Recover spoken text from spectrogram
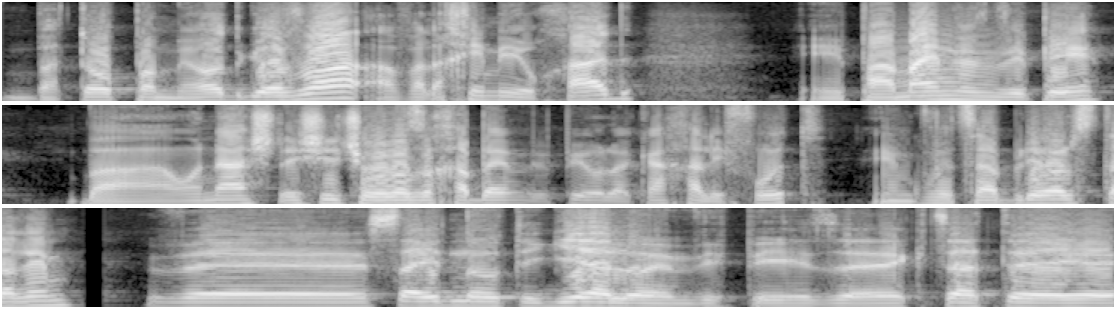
בטופ המאוד גבוה, אבל הכי מיוחד. פעמיים MVP, בעונה השלישית שהוא לא זכה ב-MVP הוא לקח אליפות עם קבוצה בלי אולסטרים. וסייד נוט הגיע לו MVP, זה קצת אה,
